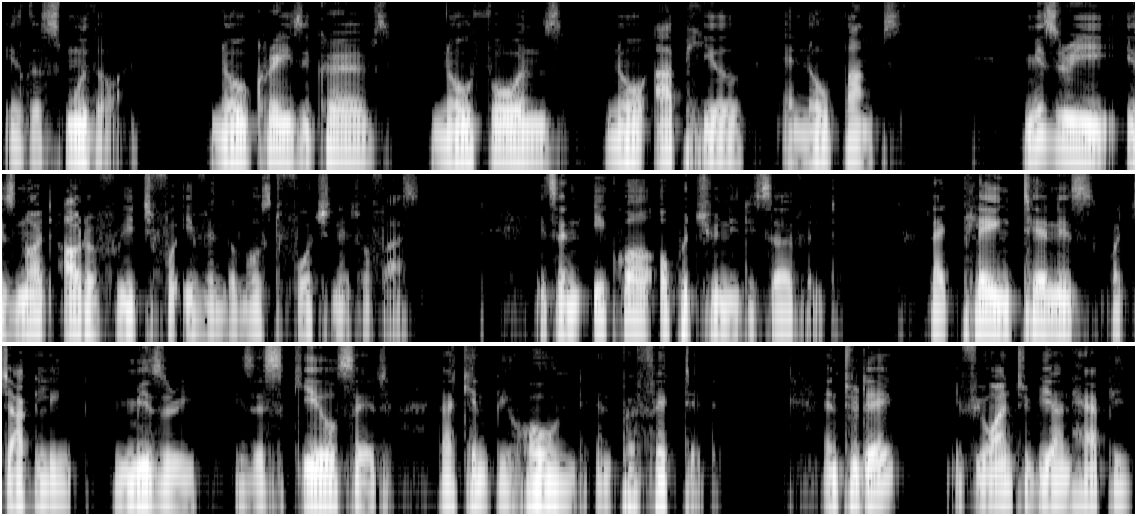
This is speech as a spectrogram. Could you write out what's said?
is the smoother one. No crazy curves, no thorns, no uphill, and no bumps. Misery is not out of reach for even the most fortunate of us. It's an equal opportunity servant. Like playing tennis or juggling, misery is a skill set that can be honed and perfected. And today, if you want to be unhappy,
